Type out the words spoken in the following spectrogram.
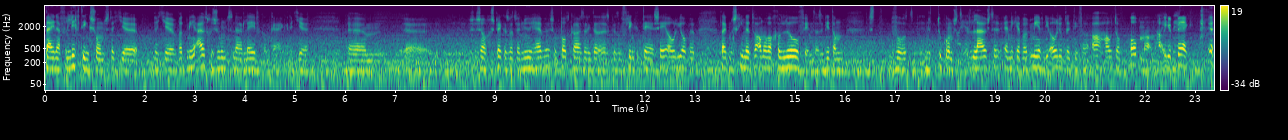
bijna verlichting soms. Dat je, dat je wat meer uitgezoomd naar het leven kan kijken. Dat je ehm, eh, zo- zo'n gesprek als wat we nu hebben, zo'n podcast, dat ik, dat, als ik een flinke THC-olie op heb, dat ik misschien dat wel allemaal wel gelul vind. Als ik dit dan bijvoorbeeld in de toekomst luister en ik heb wat meer van die olie op, dat ik denk van, oh, hou toch op man, hou je je bek.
